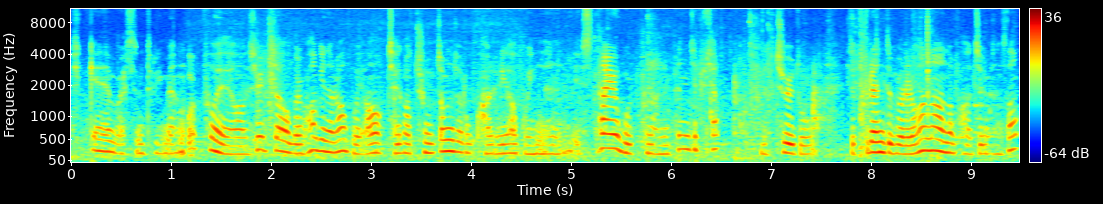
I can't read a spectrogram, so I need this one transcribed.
쉽게 말씀드리면 골프웨어 실적을 확인을 하고요. 제가 중점적으로 관리하고 있는 이 스타일 골프라는 편집샵 매출도 이제 브랜드별로 하나하나 봐주면서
